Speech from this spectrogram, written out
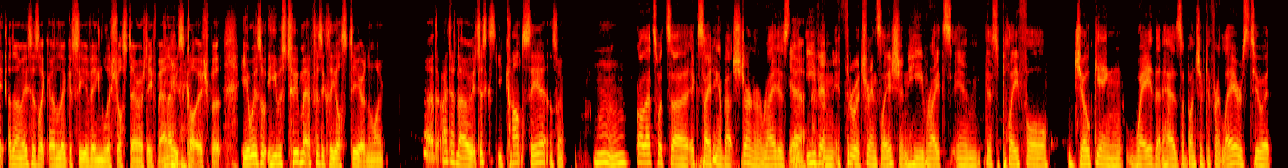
I don't know. This is like a legacy of English austerity for me. I know he's Scottish, but he always he was too metaphysically austere, and I'm like, I don't, I don't know. It's just 'cause you can't see it. It's like, mm. Well, that's what's uh, exciting about Stirner, right? Is that even through a translation, he writes in this playful, joking way that has a bunch of different layers to it,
